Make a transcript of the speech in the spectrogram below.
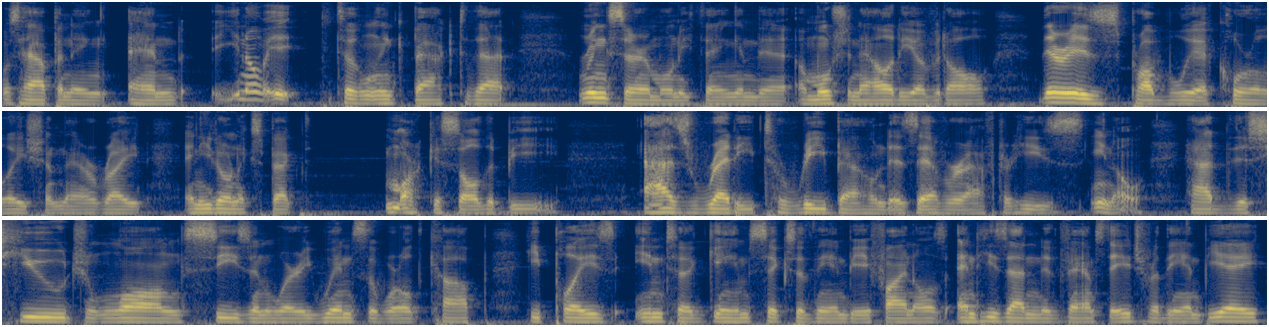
was happening. And, you know, it, to link back to that ring ceremony thing and the emotionality of it all, there is probably a correlation there, right? And you don't expect Marc Gasol to be as ready to rebound as ever after he's, you know, had this huge long season where he wins the World Cup. He plays into game 6 of the NBA finals and he's at an advanced age for the NBA.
